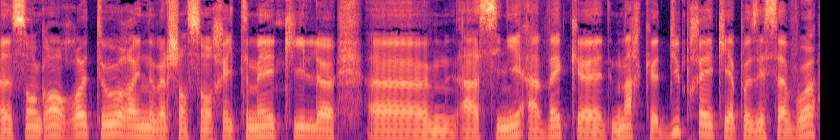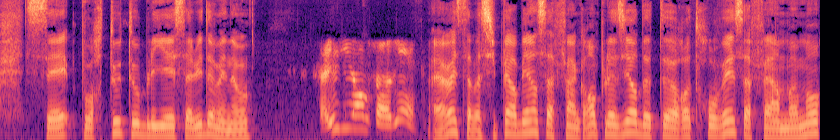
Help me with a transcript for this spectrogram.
euh, son grand retour à une nouvelle chanson rythmée qu'il euh, a signée avec Marc Dupré qui a posé sa voix. C'est pour tout oublier. Salut Domeno. Salut Guillaume, ça va bien? Ah ouais, ça va super bien. Ça fait un grand plaisir de te retrouver. Ça fait un moment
